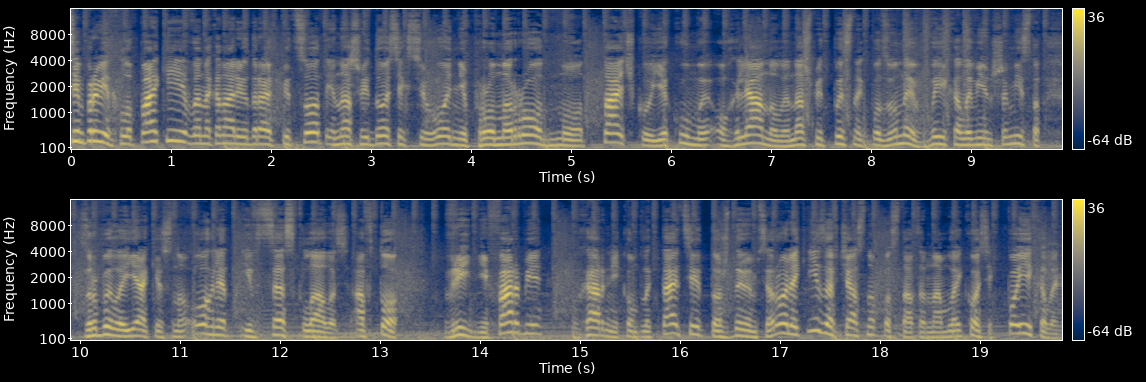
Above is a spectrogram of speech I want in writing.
Всім привіт, хлопаки! Ви на каналі Drive 500 і наш відосик сьогодні про народну тачку, яку ми оглянули. Наш підписник подзвонив, виїхали в інше місто, зробили якісно огляд і все склалось. Авто в рідній фарбі, в гарній комплектації. Тож дивимося ролик і завчасно поставте нам лайкосик. Поїхали!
